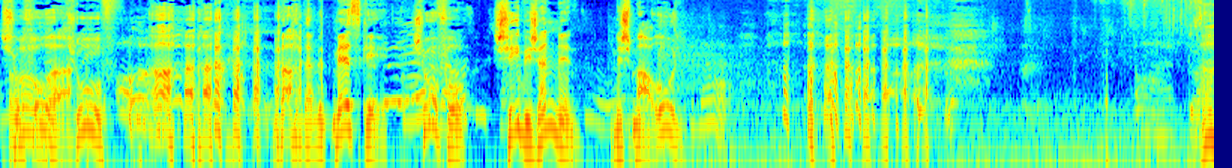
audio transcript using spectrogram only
شوفوها شوف بعدها متماسكة شوفوا. شي بجنن. مش معقول. آه.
